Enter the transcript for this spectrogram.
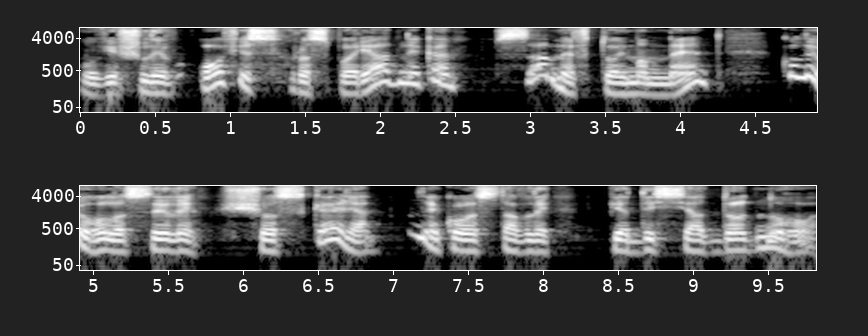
увійшли в офіс розпорядника саме в той момент, коли оголосили, що скеля, якого ставили 50 до 1,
